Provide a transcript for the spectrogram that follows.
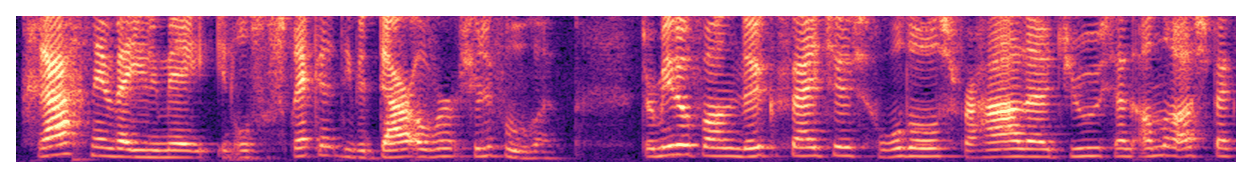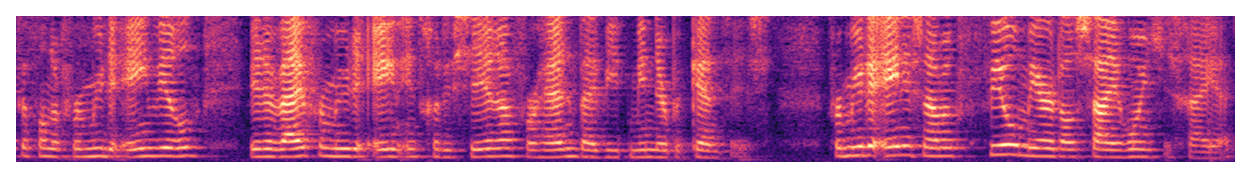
Graag nemen wij jullie mee in onze gesprekken die we daarover zullen voeren. Door middel van leuke feitjes, roddels, verhalen, juice en andere aspecten van de Formule 1-wereld willen wij Formule 1 introduceren voor hen bij wie het minder bekend is. Formule 1 is namelijk veel meer dan saai rondjes rijden.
